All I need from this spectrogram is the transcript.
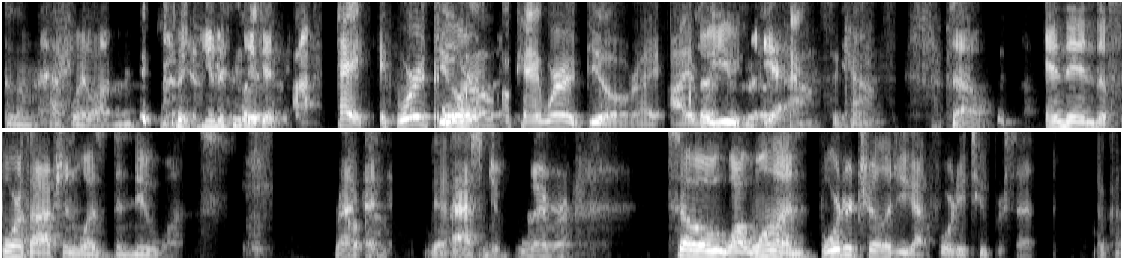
because I'm halfway along. You know, like it- I- hey, if we're a duo, okay, we're a duo, right? I So you've- it yeah. counts. It counts. so, and then the fourth option was the new ones, right? Okay. Yeah. passenger, whatever. So what won? Border Trilogy got 42%. Okay.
